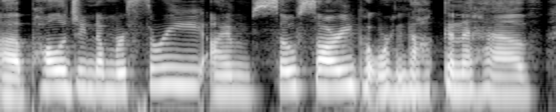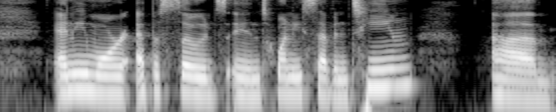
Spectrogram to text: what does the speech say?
Apology number three, I'm so sorry, but we're not gonna have any more episodes in 2017. Um,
